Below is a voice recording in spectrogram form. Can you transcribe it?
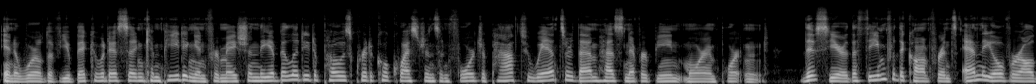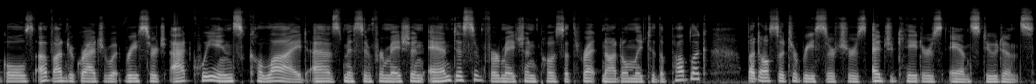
In a world of ubiquitous and competing information, the ability to pose critical questions and forge a path to answer them has never been more important. This year, the theme for the conference and the overall goals of undergraduate research at Queen's collide as misinformation and disinformation pose a threat not only to the public, but also to researchers, educators, and students.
